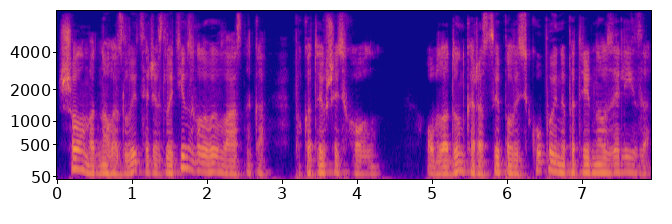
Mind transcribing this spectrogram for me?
Шолом одного з лицарів злетів з голови власника, покотившись холом. Обладунки розсипались купою непотрібного заліза,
